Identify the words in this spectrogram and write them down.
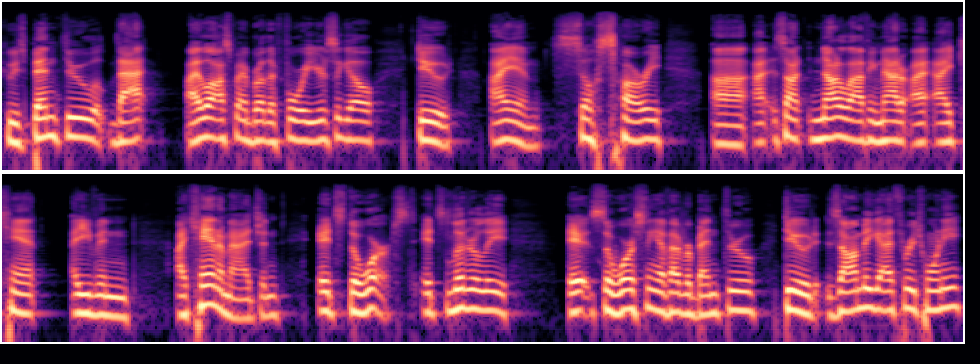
who's been through that, I lost my brother four years ago. Dude, I am so sorry. Uh, it's not not a laughing matter. I, I can't even I can't imagine. It's the worst. It's literally it's the worst thing I've ever been through. Dude, Zombie Guy 320.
